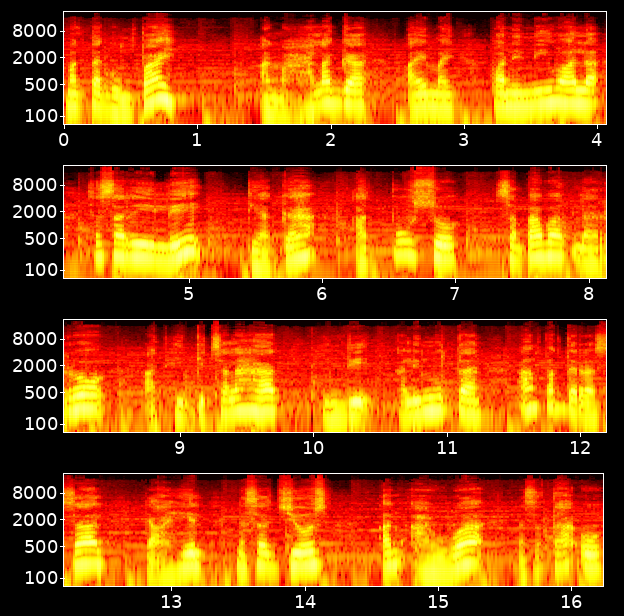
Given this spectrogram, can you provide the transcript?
magtagumpay. Ang mahalaga ay may paniniwala sa sarili, tiyaga at puso sa bawat laro at higit sa lahat, hindi kalimutan ang pagdarasal dahil nasa Diyos ang awa, nasa tao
